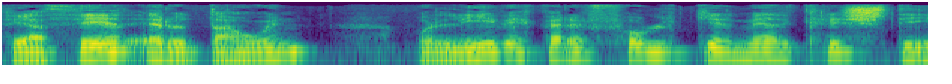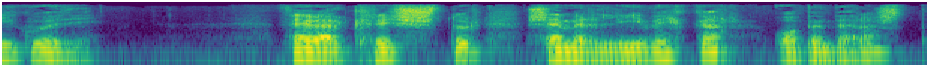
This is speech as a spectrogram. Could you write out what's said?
Því að þið eru dáin og líf ykkar er fólkið með Kristi í Guði. Þegar Kristur sem er líf ykkar ofinberast,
